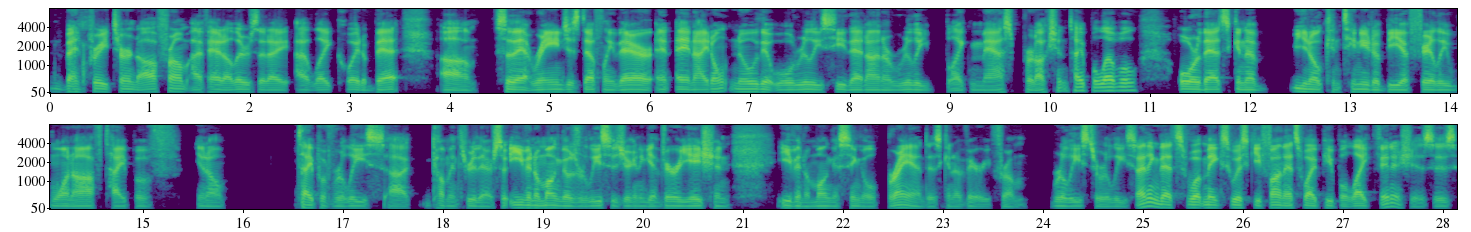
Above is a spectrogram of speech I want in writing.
been pretty turned off from. I've had others that I I like quite a bit. Um, so that range is definitely there, and and I don't know that we'll really see that on a really like mass production type of level, or that's gonna you know continue to be a fairly one off type of you know type of release uh, coming through there. So even among those releases, you're going to get variation. Even among a single brand is going to vary from release to release. I think that's what makes whiskey fun. That's why people like finishes. Is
